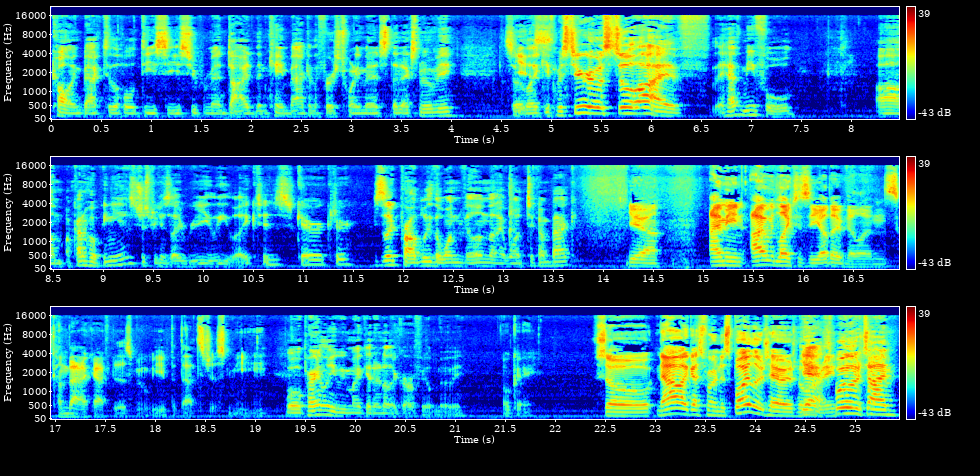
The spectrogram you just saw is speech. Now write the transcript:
calling back to the whole DC Superman died then came back in the first 20 minutes of the next movie. So Yes. like if Mysterio is still alive, they have me fooled. Um, I'm kind of hoping he is just because I really liked his character. He's like probably the one villain that I want to come back. Yeah. I mean, I would like to see other villains come back after this movie, but that's just me. Well, apparently we might get another Garfield movie. Okay. So now I guess we're into spoiler territory. Yeah, spoiler time.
